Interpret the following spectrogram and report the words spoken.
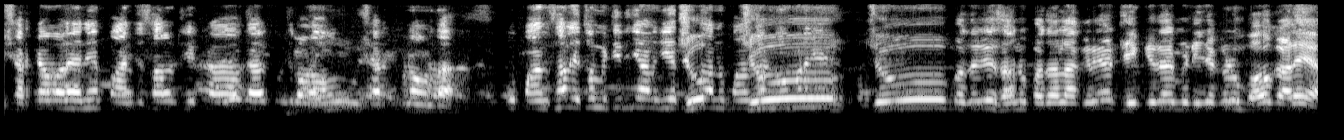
ਸੜਕਾਂ ਵਾਲਿਆਂ ਨੇ 5 ਸਾਲ ਠੇਕਾ ਦਾ ਚਲਾਉਣਾ ਹੋਊ ਸੜਕ ਬਣਾਉਣ ਦਾ ਉਹ 5 ਸਾਲ ਇੱਥੋਂ ਮਿੱਟੀ ਦੀ ਜਾਣਗੇ ਤੇ ਜੋ ਤੁਹਾਨੂੰ 5 ਸਾਲ ਡੋਬਣਗੇ ਜੋ ਜੋ ਮਤਲਬ ਕਿ ਸਾਨੂੰ ਪਤਾ ਲੱਗ ਰਿਹਾ ਠੇਕੇਦਾਰ ਮਿੱਟੀ ਚੱਕਣ ਨੂੰ ਬਹੁਤ ਕਾਲੇ ਆ।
